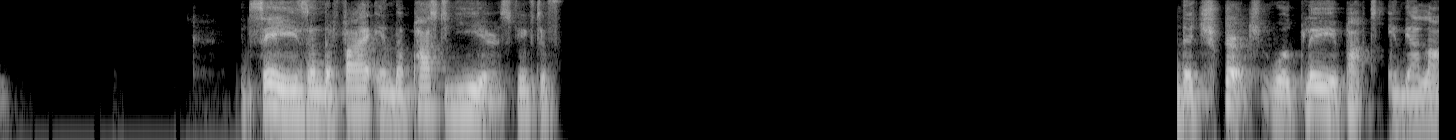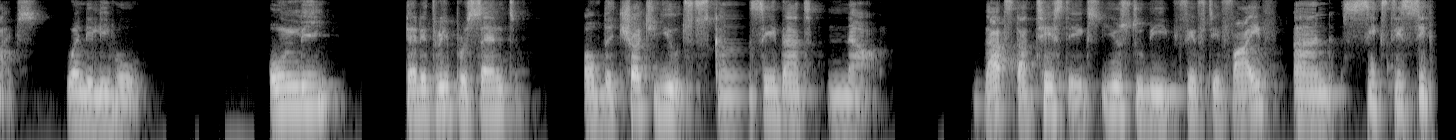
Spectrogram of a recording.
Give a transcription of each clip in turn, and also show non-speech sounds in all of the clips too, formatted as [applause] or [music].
It says in the five in the past years, 50 the church will play a part in their lives when they leave home. Only 33% of the church youths can say that now. That statistics used to be 55 and 66%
